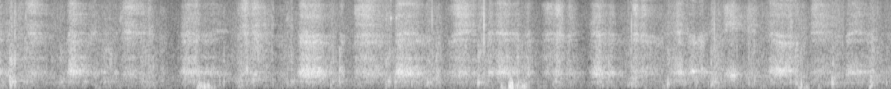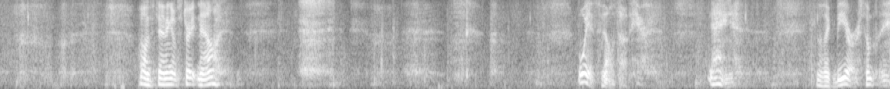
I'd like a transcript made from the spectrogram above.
I'm standing up straight now. Boy, it smells up here. Dang. It smells like beer or something.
